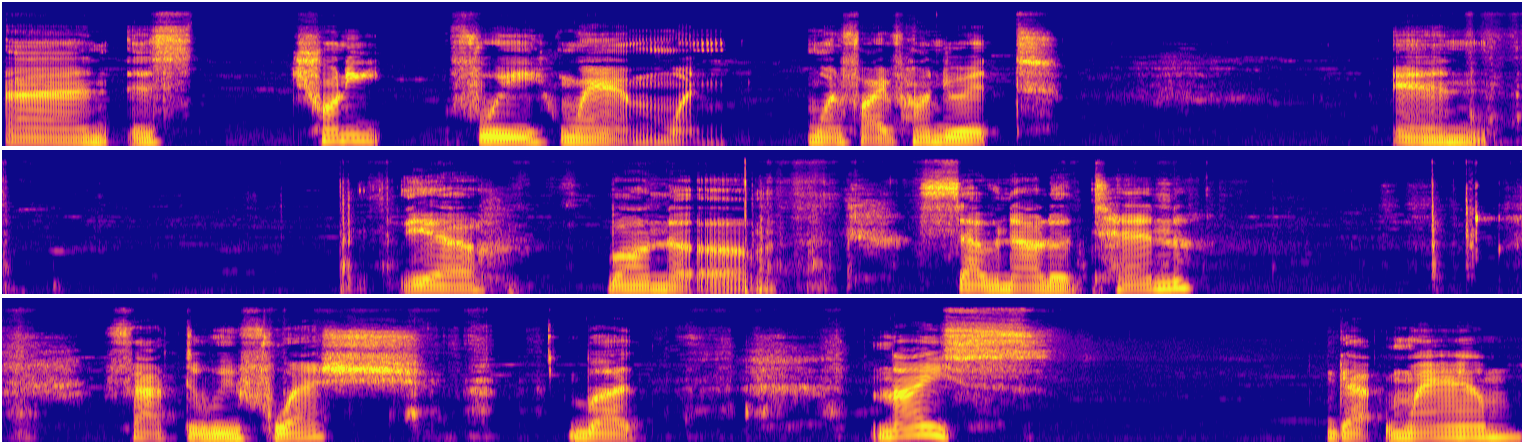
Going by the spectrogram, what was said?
and it's 23 RAM one one five hundred. And yeah on the um, seven out of ten. Factory fresh. But nice. Got RAM.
